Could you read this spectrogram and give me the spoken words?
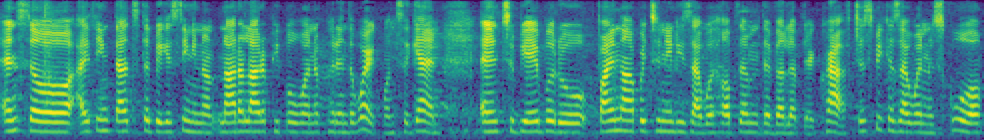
And so I think that's the biggest thing. You know, not a lot of people want to put in the work once again, and to be able to find the opportunities that will help them develop their craft. Just because I went to school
